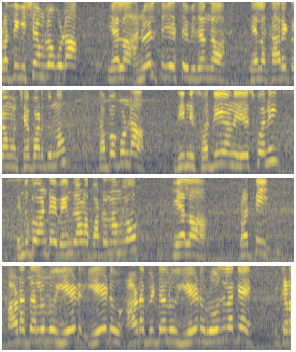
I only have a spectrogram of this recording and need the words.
ప్రతి విషయంలో కూడా ఇలా అన్వెల్స్ చేసే విధంగా ఇలా కార్యక్రమం చేపడుతున్నాం. తప్పకుండా దీన్ని స్వధీనం చేసుకొని ఎందుకు అంటే వేములాడ పట్టణంలో ఇలా ప్రతి ఆడతల్లులు ఏడు ఏడు ఆడబిడ్డలు ఏడు రోజులకే ఇక్కడ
